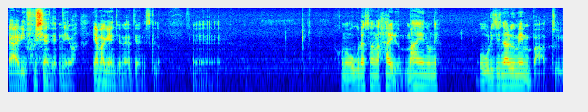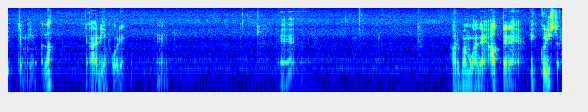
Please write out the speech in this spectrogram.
ーアイリン・フォーじゃねえわ。山源っていうのをやってるんですけど。えー、この小倉さんが入る前のねオリジナルメンバーと言ってもいいのかな。アーリン・フォーレン、うん。えー、アルバムがねあってねびっくりしたよ。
